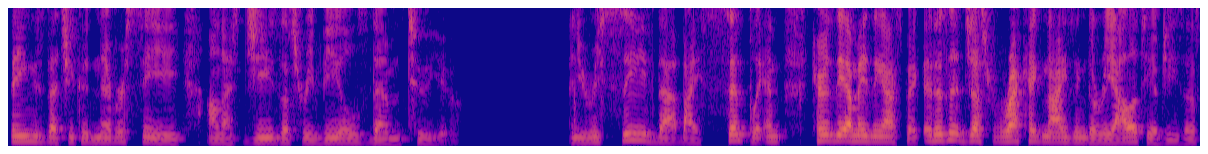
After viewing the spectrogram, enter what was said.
things that you could never see unless Jesus reveals them to you. And you receive that by simply, and here's the amazing aspect it isn't just recognizing the reality of Jesus,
